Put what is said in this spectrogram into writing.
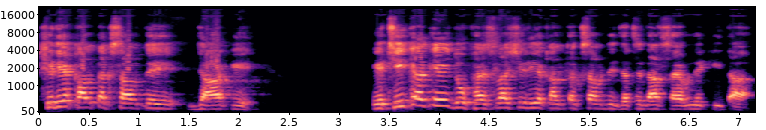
ਸ਼੍ਰੀ ਅਕਾਲ ਤਖਤ ਸਾਹਿਬ ਤੇ ਜਾ ਕੇ। ਇਹ ਠੀਕ ਆ ਕਿ ਜੋ ਫੈਸਲਾ ਸ਼੍ਰੀ ਅਕਾਲ ਤਖਤ ਸਾਹਿਬ ਦੇ ਜਥੇਦਾਰ ਸਾਹਿਬ ਨੇ ਕੀਤਾ?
